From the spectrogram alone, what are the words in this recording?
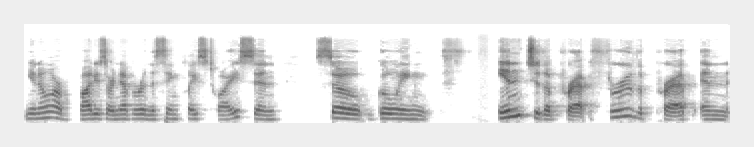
you know our bodies are never in the same place twice and so going into the prep through the prep and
